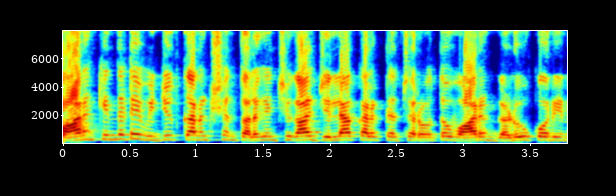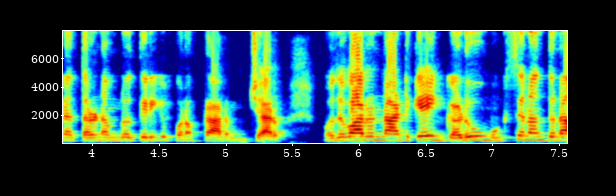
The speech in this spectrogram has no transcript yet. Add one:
వారం కిందటే విద్యుత్ కనెక్షన్ తొలగించగా జిల్లా కలెక్టర్ చొరవతో వారం గడువు కోరిన తరుణంలో తిరిగి పునఃప్రారంభించారు. బుధవారం నాటికే గడువు ముగిసినందున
